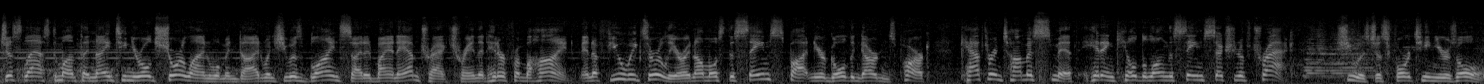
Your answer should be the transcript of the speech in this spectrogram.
Just last month, a 19-year-old shoreline woman died when she was blindsided by an Amtrak train that hit her from behind. And a few weeks earlier, in almost the same spot near Golden Gardens Park, Catherine Thomas Smith hit and killed along the same section of track. She was just 14 years old.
